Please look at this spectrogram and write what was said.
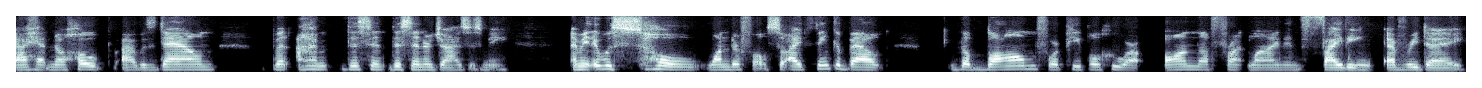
I had no hope. I was down, but I'm this this energizes me. I mean, it was so wonderful. So I think about the balm for people who are on the front line and fighting every day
